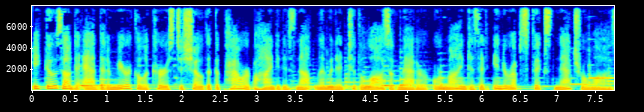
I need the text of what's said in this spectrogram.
It goes on to add that a miracle occurs to show that the power behind it is not limited to the laws of matter or mind as it interrupts fixed natural laws.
